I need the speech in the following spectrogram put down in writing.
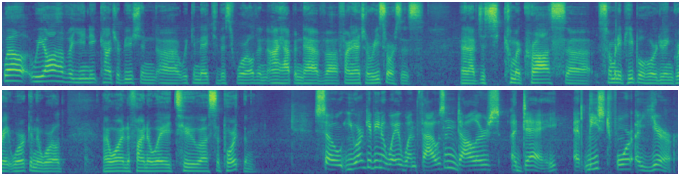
Well, we all have a unique contribution uh, we can make to this world, and I happen to have uh, financial resources. And I've just come across uh, so many people who are doing great work in the world. I wanted to find a way to uh, support them. So you are giving away $1,000 a day, at least for a year.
